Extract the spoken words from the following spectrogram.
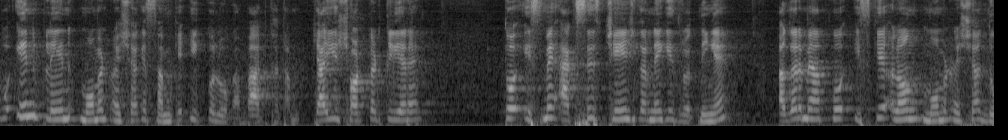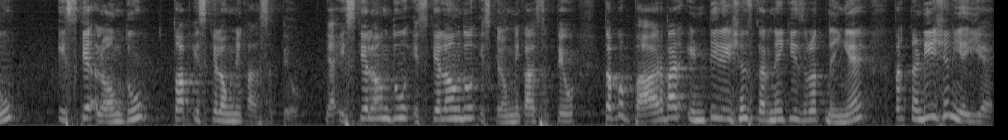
वो इन प्लेन मोमेंट रेशिया के सम के इक्वल होगा। बात खत्म। क्या ये शॉर्टकट क्लियर है? तो इसमें एक्सिस चेंज करने की ज़रूरत नहीं है। अगर मैं आपको इसके अलॉन्ग मोमेंट रेशिया दूँ, इसके अलॉन्ग दूँ तो आप इसके अलॉन्ग निकाल सकते हो। या इसके अलॉन्ग दूँ, इसके अलॉन्ग दूँ, इसके अलॉन्ग निकाल सकते हो। तो आपको बार बार इंटीग्रेशन करने की ज़रूरत नहीं है। पर कंडीशन यही है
